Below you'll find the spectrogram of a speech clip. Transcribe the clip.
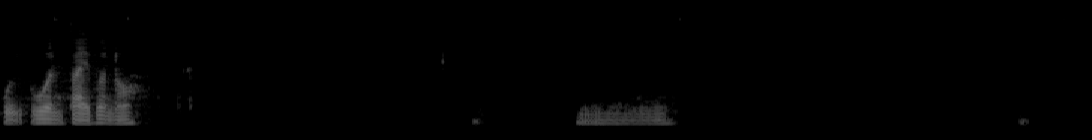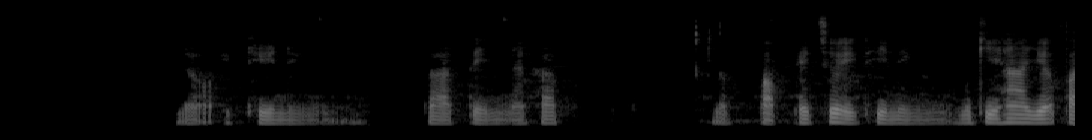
หุ่นอ้วนไปป่ะเนาะเดี๋ยวอีกทีหนึ่งสาตินนะครับ แล้วปรับเพชเชอร์อีกทีหนึ่ง เมื่อกี้ห้าเยอะไป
